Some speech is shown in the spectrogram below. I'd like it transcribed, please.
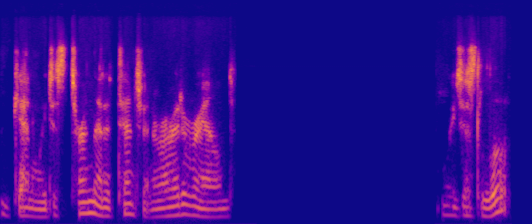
Again, we just turn that attention right around. We just look.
